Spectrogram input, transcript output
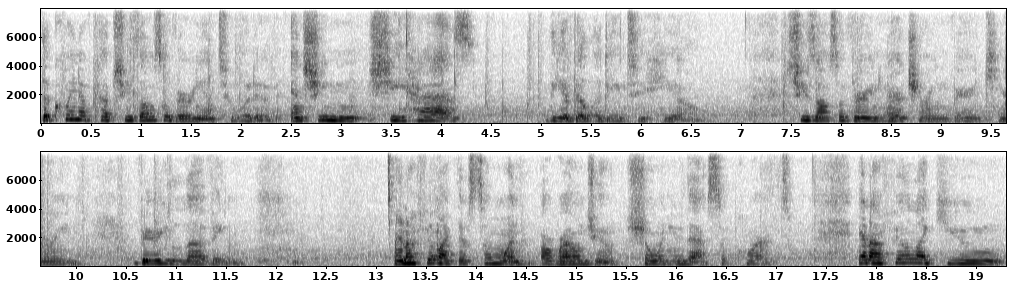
The Queen of Cups, she's also very intuitive. And she, she has the ability to heal. She's also very nurturing, very caring, very loving. And I feel like there's someone around you showing you that support. And I feel like you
